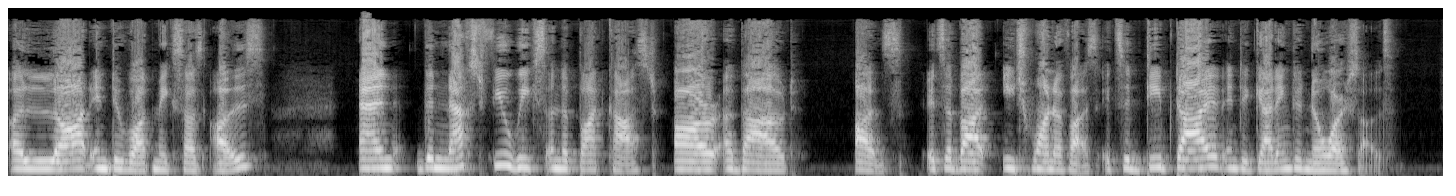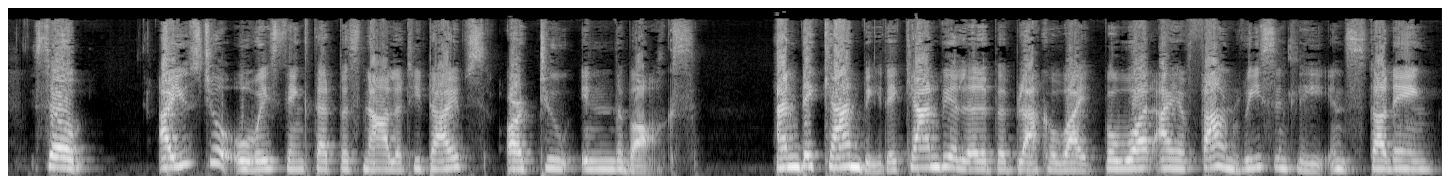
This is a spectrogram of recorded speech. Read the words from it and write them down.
a lot into what makes us us. And the next few weeks on the podcast are about us. It's about each one of us. It's a deep dive into getting to know ourselves. So I used to always think that personality types are too in the box. And they can be. They can be a little bit black or white. But what I have found recently in studying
